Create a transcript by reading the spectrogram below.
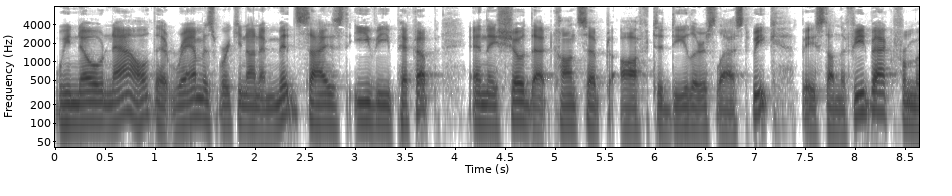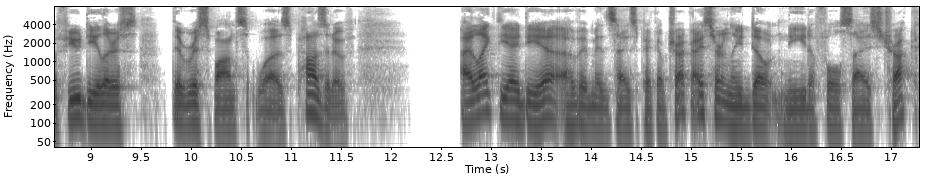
we know now that Ram is working on a mid sized EV pickup, and they showed that concept off to dealers last week. Based on the feedback from a few dealers, the response was positive. I like the idea of a mid sized pickup truck. I certainly don't need a full size truck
